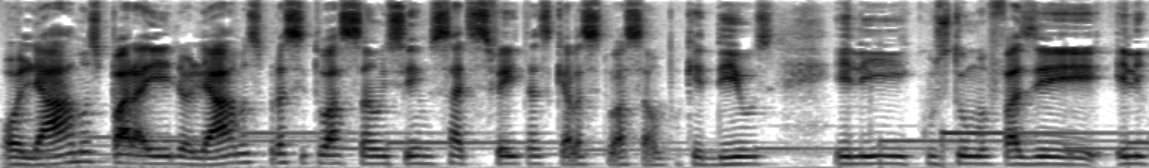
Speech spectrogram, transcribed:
olharmos para Ele, olharmos para a situação e sermos satisfeitos naquela situação, porque Deus, Ele costuma fazer, Ele,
